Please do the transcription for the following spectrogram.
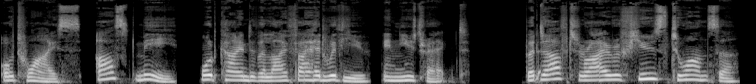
or twice, asked me what kind of a life I had with you in Utrecht. But after I refused to answer,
